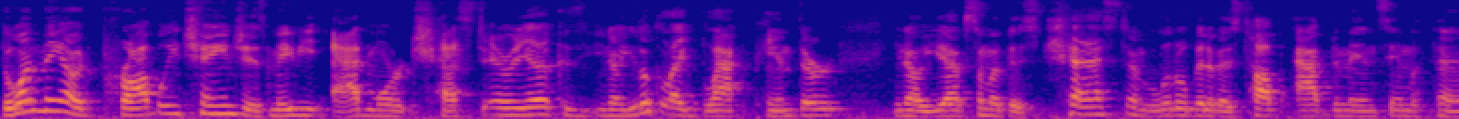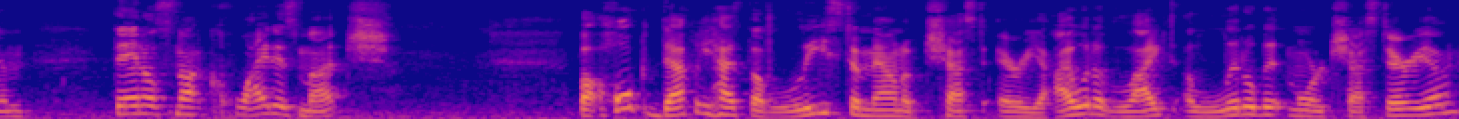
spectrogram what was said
The one thing I would probably change is maybe add more chest area because you know you look like Black Panther. You know you have some of his chest and a little bit of his top abdomen. Same with him. Thanos not quite as much. But Hulk definitely has the least amount of chest area. I would have liked a little bit more chest area.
